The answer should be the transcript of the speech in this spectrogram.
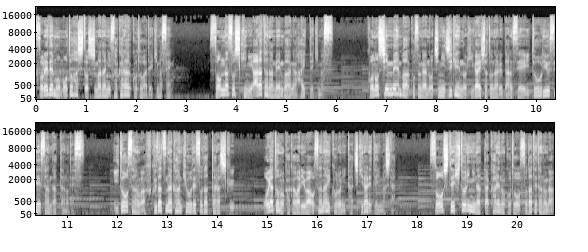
それでも本橋と島田に逆らうことはできません。そんな組織に新たなメンバーが入ってきます。この新メンバーこそが後に事件の被害者となる男性伊藤隆生さんだったのです。伊藤さんは複雑な環境で育ったらしく、親との関わりは幼い頃に断ち切られていました。そうして一人になった彼のことを育てたのが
